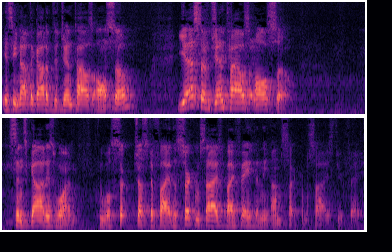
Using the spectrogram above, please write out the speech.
Is he not the God of the Gentiles also? Yes, of Gentiles also, since God is one, who will justify the circumcised by faith and the uncircumcised through faith.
